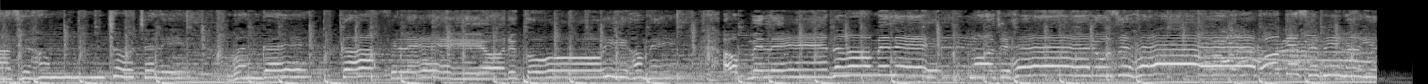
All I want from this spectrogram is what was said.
साथ हम जो चले बन गए काफिले। और कोई हमें अब मिले ना।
